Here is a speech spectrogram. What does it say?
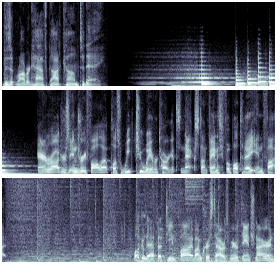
Visit RobertHalf.com today. Aaron Rodgers injury fallout plus week two waiver targets next on Fantasy Football Today in five. Welcome to FFT in five. I'm Chris Towers. I'm here with Dan Schneier, and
